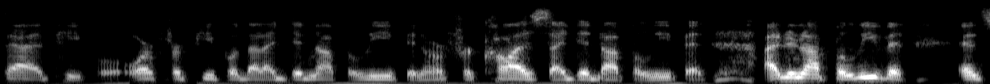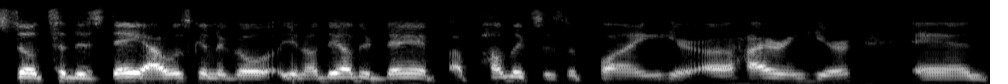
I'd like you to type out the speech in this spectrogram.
bad people or for people that I did not believe in or for causes I did not believe in. I do not believe it. And still to this day, I was going to go, you know, the other day, a Publix is applying here, uh, hiring here. And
